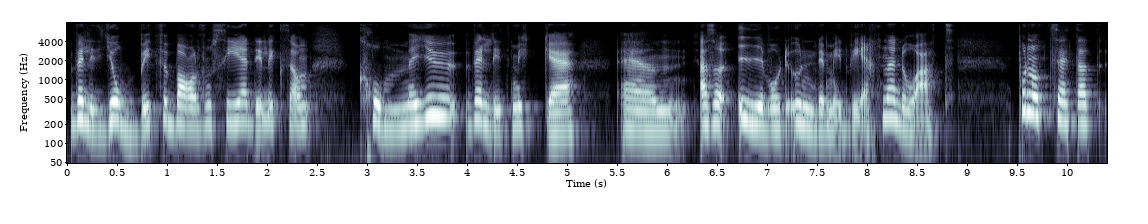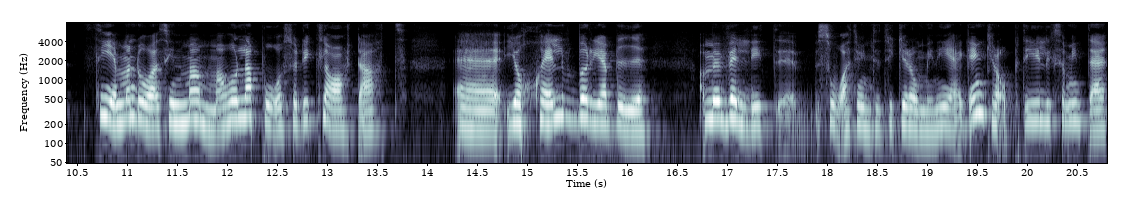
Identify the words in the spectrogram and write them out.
väldigt jobbigt för barn som ser det liksom kommer ju väldigt mycket eh, alltså i vårt undermedvetna då att på något sätt att ser man då sin mamma hålla på så det är klart att eh, jag själv börjar bli ja, men väldigt eh, så att jag inte tycker om min egen kropp. Det är liksom inte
